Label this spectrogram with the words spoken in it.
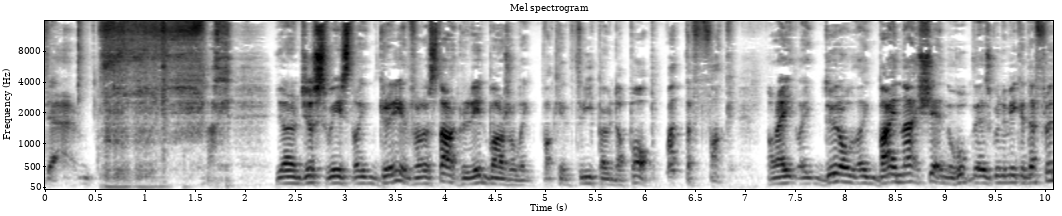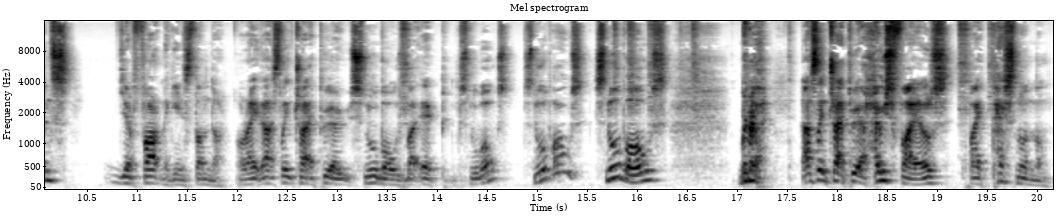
you're just wasting like grenade for a start. Grenade bars are like fucking three pound a pop. What the fuck? All right, like doing all like buying that shit in the hope that it's going to make a difference. You're farting against thunder. All right, that's like trying to put out snowballs, but uh, snowballs, snowballs, snowballs. That's like trying to put out house fires by pissing on them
